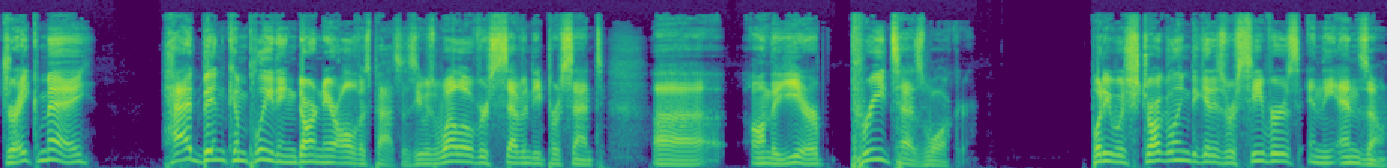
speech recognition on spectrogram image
Drake Maye had been completing darn near all of his passes. He was well over 70% uh, on the year pre Tez Walker. But he was struggling to get his receivers in the end zone.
